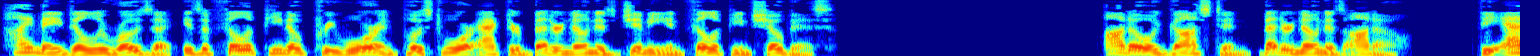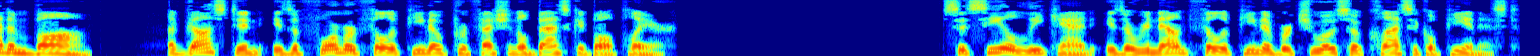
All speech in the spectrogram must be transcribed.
Jaime de la Rosa, is a Filipino pre-war and post-war actor better known as Jimmy in Philippine showbiz. Otto Agustin, better known as Otto. The Atom Bomb. Agustin, is a former Filipino professional basketball player. Cecile Licad, is a renowned Filipina virtuoso classical pianist.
